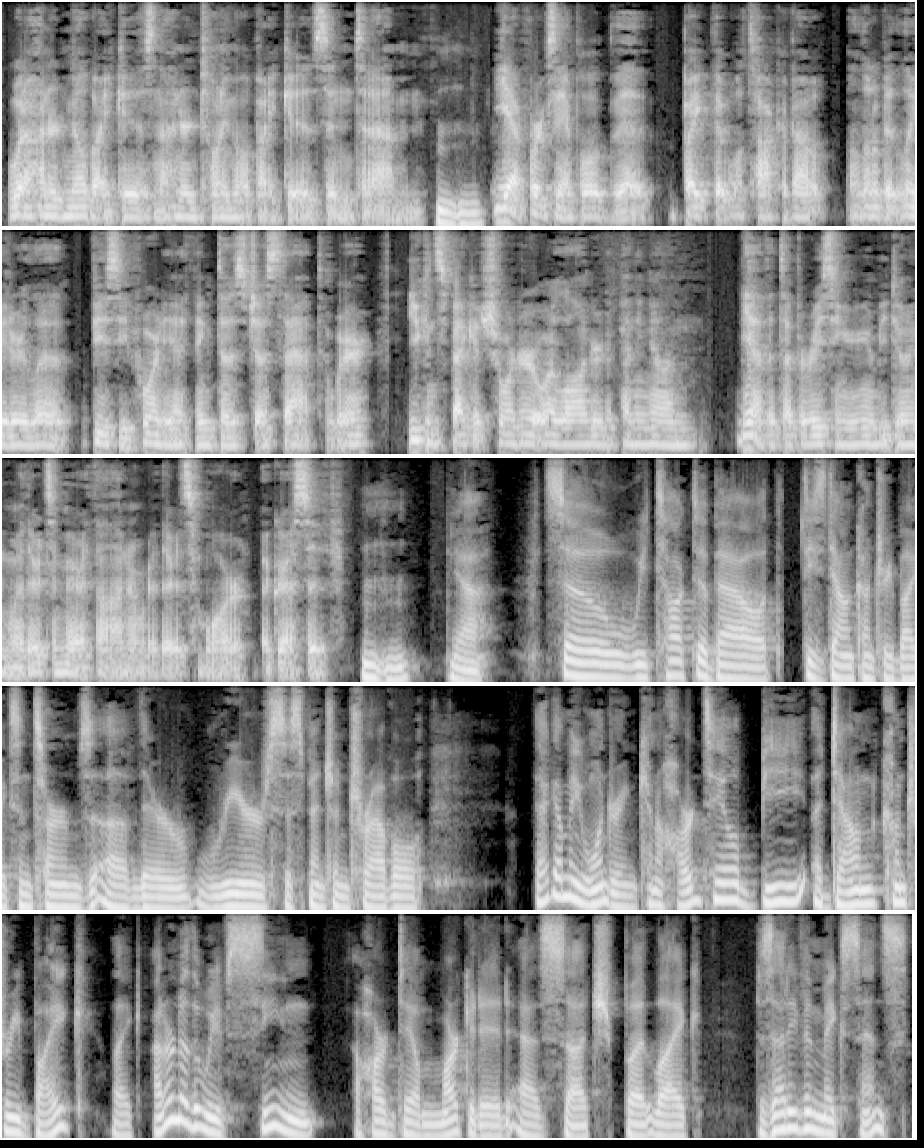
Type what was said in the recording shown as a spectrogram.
what a 100 mil bike is and a 120 mil bike is. And um, mm-hmm. yeah, for example, the bike that we'll talk about a little bit later, the BC40, I think does just that to where you can spec it shorter or longer depending on, yeah, the type of racing you're going to be doing, whether it's a marathon or whether it's more aggressive. Mm-hmm. Yeah. So we talked about these downcountry bikes in terms of their rear suspension travel. That got me wondering, can a hardtail be a downcountry bike? Like, I don't know that we've seen a hardtail marketed as such, but like, does that even make sense?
